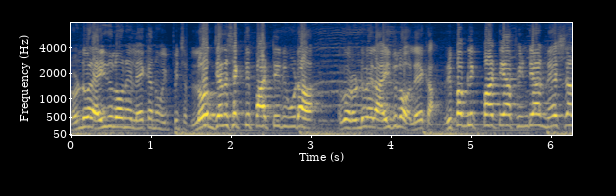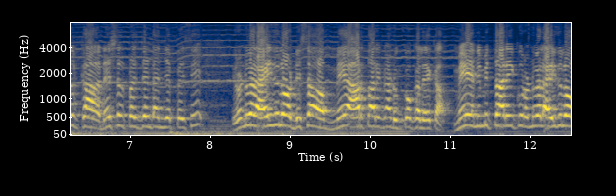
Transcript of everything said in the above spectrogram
రెండు వేల ఐదులోనే లేఖను ఇప్పించారు లోక్ జనశక్తి పార్టీని కూడా ఒక రెండు వేల ఐదులో లేఖ. Republic Party of India national కా- నేషనల్ ప్రెసిడెంట్ అని చెప్పేసి రెండు వేల ఐదులో డిస మే ఆరు తారీఖు నాడు ఇంకొక లేఖ. మే ఎనిమిది తారీఖు రెండు వేల ఐదులో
